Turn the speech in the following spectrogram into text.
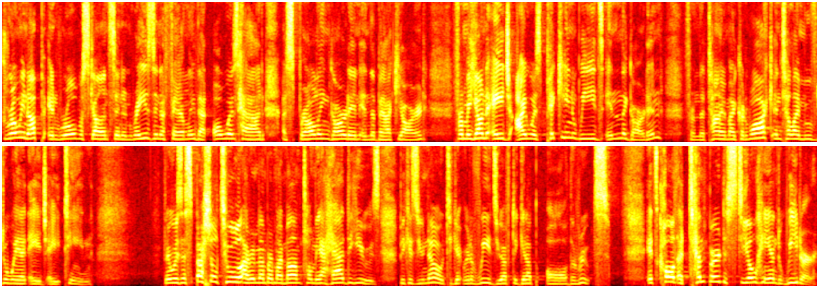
Growing up in rural Wisconsin and raised in a family that always had a sprawling garden in the backyard, from a young age I was picking weeds in the garden from the time I could walk until I moved away at age 18. There was a special tool I remember my mom told me I had to use because you know to get rid of weeds you have to get up all the roots. It's called a tempered steel hand weeder.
